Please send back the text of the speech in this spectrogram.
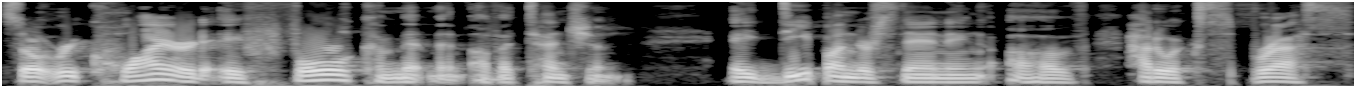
So it required a full commitment of attention, a deep understanding of how to express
